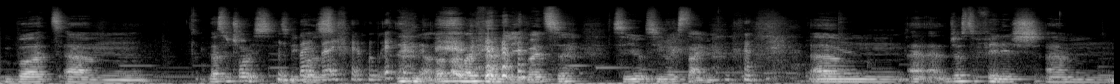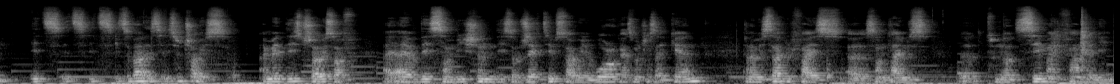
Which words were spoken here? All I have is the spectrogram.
But um, that's a choice. It's bye because bye family. no, not by my family, but uh, see you see you next time. Um, and, and just to finish, um, it's it's it's it's about it's, it's a choice. I made this choice of I, I have this ambition, this objective, so I will work as much as I can, and I will sacrifice uh, sometimes uh, to not see my family,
